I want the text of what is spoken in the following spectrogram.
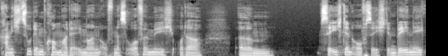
Kann ich zu dem kommen? Hat er immer ein offenes Ohr für mich? Oder ähm, sehe ich den oft? Sehe ich den wenig?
